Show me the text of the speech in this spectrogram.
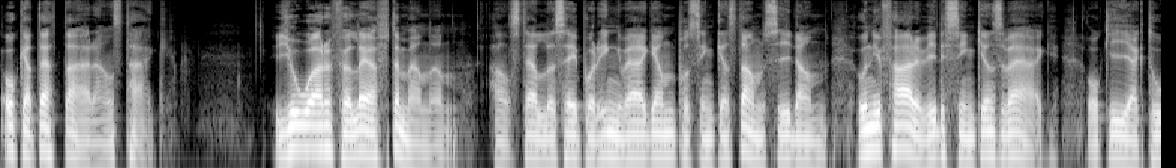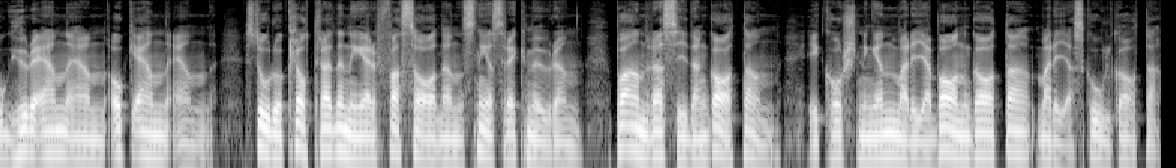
och att detta är hans tag. Joar följde efter männen. Han ställde sig på Ringvägen på Zinkensdammssidan, ungefär vid Zinkens väg och iakttog hur NN och NN stod och klottrade ner fasaden snedstreck muren på andra sidan gatan i korsningen Maria Bangata, Maria Skolgata.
